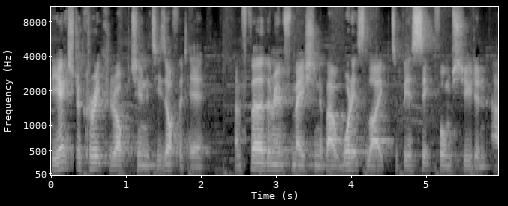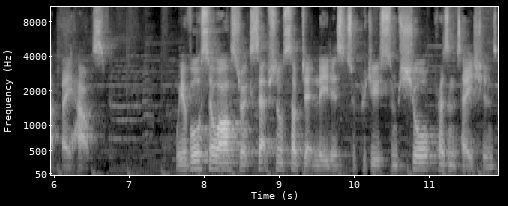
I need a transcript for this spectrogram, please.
the extracurricular opportunities offered here, and further information about what it's like to be a sixth form student at Bay House. We have also asked our exceptional subject leaders to produce some short presentations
